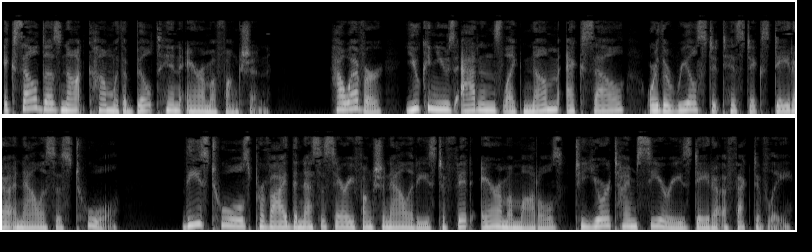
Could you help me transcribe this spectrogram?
Excel does not come with a built-in ARIMA function. However, you can use add-ins like NumXL or the Real Statistics Data Analysis tool. These tools provide the necessary functionalities to fit ARIMA models to your time series data effectively.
